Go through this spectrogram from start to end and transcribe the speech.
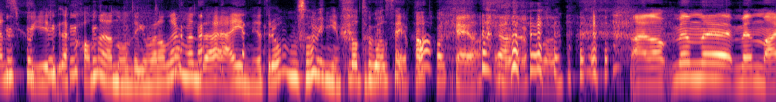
en spyr Det kan hende noen ligger med hverandre, men det er inne i et rom som ingen får lov til å gå og se på. ok, da. Ja, jeg er på den. Neida, men, eh, men nei,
